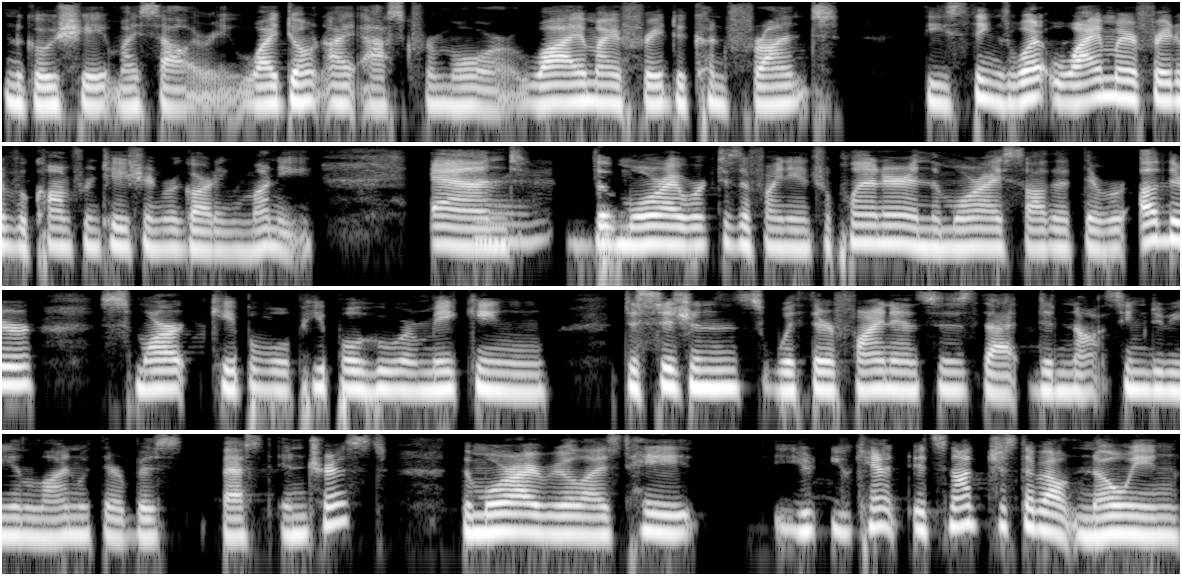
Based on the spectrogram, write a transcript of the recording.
negotiate my salary? Why don't I ask for more? Why am I afraid to confront these things? What why am I afraid of a confrontation regarding money? And right. the more I worked as a financial planner and the more I saw that there were other smart, capable people who were making decisions with their finances that did not seem to be in line with their best, best interest, the more I realized, hey, you, you can't, it's not just about knowing,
